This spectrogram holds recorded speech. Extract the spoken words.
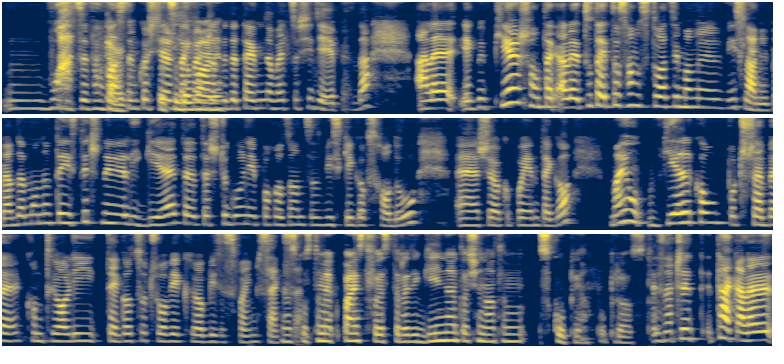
mm, władzę we własnym kościele, że tak powiem, żeby determinować, co się dzieje, prawda? Ale jakby pierwszą, tak, ale tutaj tą samą sytuację mamy w islamie, prawda? Monoteistyczne religie, te, te szczególnie pochodzące z Bliskiego Wschodu, e, szeroko pojętego, mają wielką potrzebę kontroli tego, co człowiek robi ze swoim W seksem. związku z tym, jak państwo jest religijne, to się na tym skupia po prostu. Znaczy, tak, ale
